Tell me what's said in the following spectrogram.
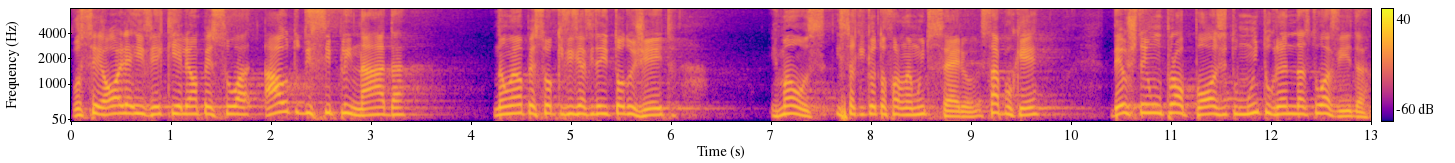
Você olha e vê que ele é uma pessoa autodisciplinada, não é uma pessoa que vive a vida de todo jeito. Irmãos, isso aqui que eu estou falando é muito sério. Sabe por quê? Deus tem um propósito muito grande na tua vida,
